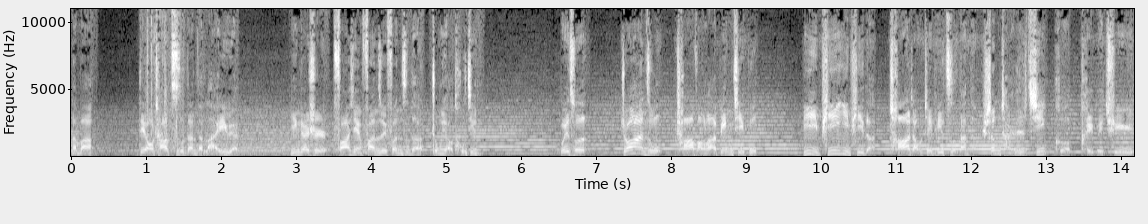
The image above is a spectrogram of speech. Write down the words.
那么，调查子弹的来源，应该是发现犯罪分子的重要途径。为此。专案组查访了兵器库，一批一批地查找这批子弹的生产日期和配备区域，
